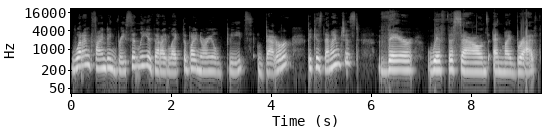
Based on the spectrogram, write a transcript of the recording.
What I'm finding recently is that I like the binaural beats better because then I'm just there with the sounds and my breath.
